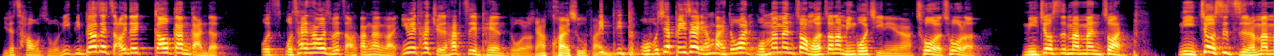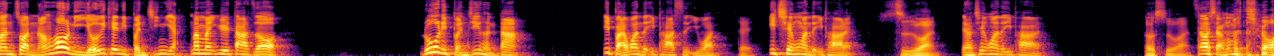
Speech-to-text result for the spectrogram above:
你的操作，你你不要再找一堆高杠杆的，我我猜他为什么找高杠杆，因为他觉得他自己赔很多了，想要快速翻。你你我我现在背债两百多万，我慢慢赚，我要赚到民国几年啊？错了错了，你就是慢慢赚，你就是只能慢慢赚，然后你有一天你本金呀慢慢越大之后，如果你本金很大。一百万的一趴是一万，对，一千万的一趴嘞，十万，两千万的一趴嘞，二十万，不要想那么久，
